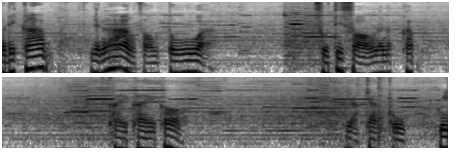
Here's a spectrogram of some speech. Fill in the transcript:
วัสดีครับ เด่นล่างสองตัว สูตรที่สองแล้วนะครับ ใครๆก็ อยากจะถูกมี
